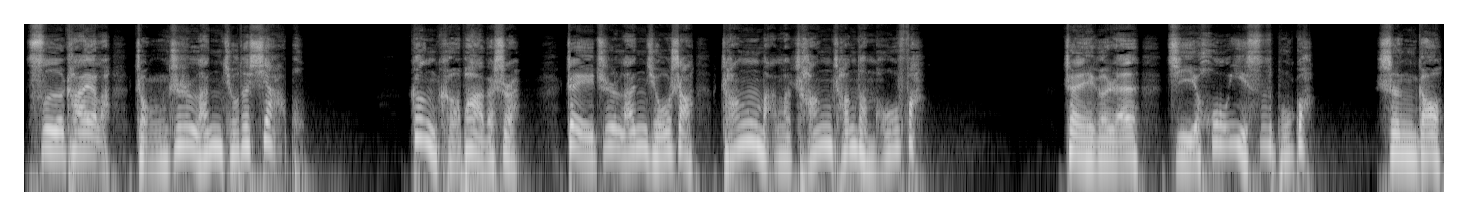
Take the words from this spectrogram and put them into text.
撕开了整只篮球的下部。更可怕的是。这只篮球上长满了长长的毛发。这个人几乎一丝不挂，身高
